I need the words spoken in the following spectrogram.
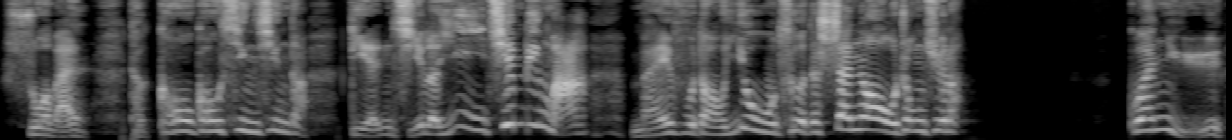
说完，他高高兴兴的点齐了一千兵马，埋伏到右侧的山坳中去了。关羽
